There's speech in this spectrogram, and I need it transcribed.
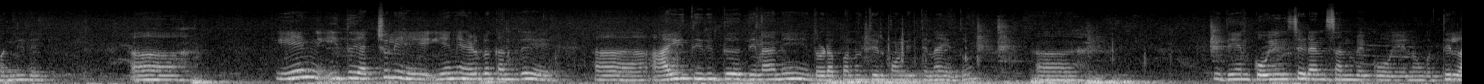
ಬಂದಿದೆ. ಏನು ಇದು ಆ್ಯಕ್ಚುಲಿ ಏನು ಹೇಳಬೇಕಂದ್ರೆ ಆಯಿ ತೀರಿದ್ದ ದಿನವೇ ದೊಡ್ಡಪ್ಪನೂ ತೀರ್ಕೊಂಡಿದ್ದ ದಿನ ಇದು. ಇದೇನು ಕೋಇನ್ಸಿಡೆನ್ಸ್ ಅನ್ಬೇಕು ಏನೋ ಗೊತ್ತಿಲ್ಲ.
